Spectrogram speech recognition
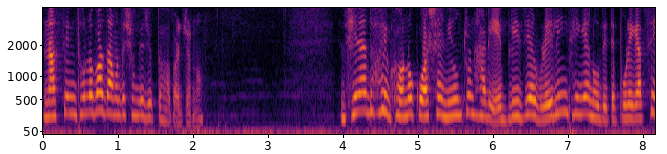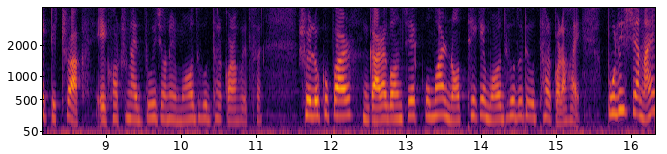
নাসিম, ধন্যবাদ আমাদের সঙ্গে যুক্ত হবার জন্য। ঝিনাইদহে ঘন কুয়াশায় নিয়ন্ত্রণ হারিয়ে ব্রিজের রেলিং ভেঙে নদীতে পড়ে গেছে একটি ট্রাক। এই ঘটনায় দুইজনের মরদেহ উদ্ধার করা হয়েছে। শৈলকুপার গারাগঞ্জে কুমার নদ থেকে মরদেহ দুটি উদ্ধার করা হয়। পুলিশ জানায়,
